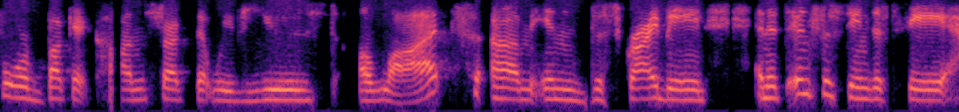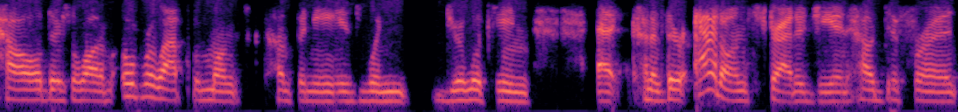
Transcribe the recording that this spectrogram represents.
four bucket construct that we've used a lot um, in describing. And it's interesting to see how there's a lot of overlap amongst companies when you're looking at kind of their add on strategy and how different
